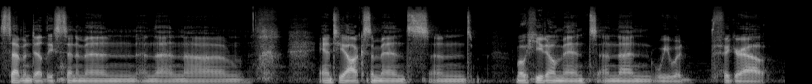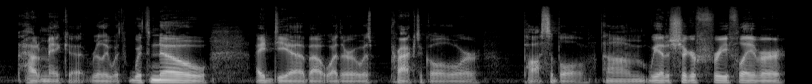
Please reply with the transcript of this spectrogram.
seven deadly cinnamon and then um, antioxidants and mojito mint. And then we would figure out how to make it really with, with no idea about whether it was practical or possible. Um, we had a sugar-free flavor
